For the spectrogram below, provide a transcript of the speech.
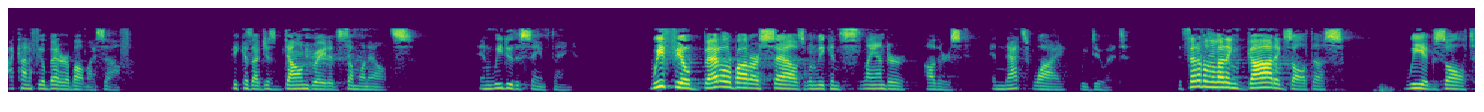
I kind of feel better about myself because I've just downgraded someone else. And we do the same thing. We feel better about ourselves when we can slander others. And that's why we do it. Instead of letting God exalt us, we exalt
